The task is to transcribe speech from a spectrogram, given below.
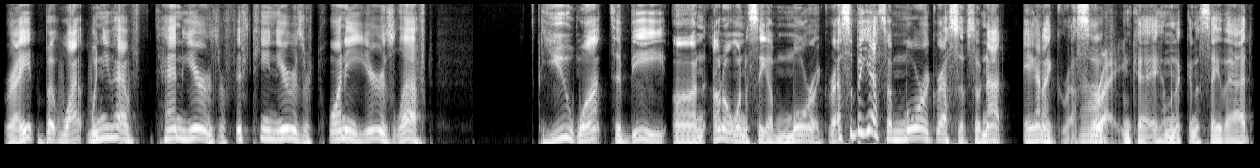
right? But why, when you have 10 years or 15 years or 20 years left you want to be on i don't want to say a more aggressive but yes a more aggressive. So not an aggressive Right. okay i'm not going to say that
